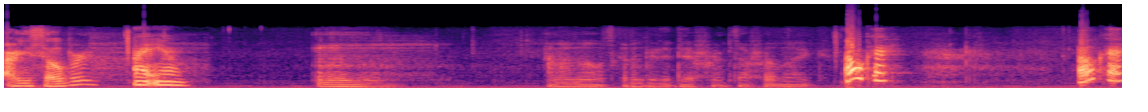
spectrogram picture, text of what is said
Are you sober? I am. Mm. I don't know what's gonna be the difference. I feel like Okay. Okay.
